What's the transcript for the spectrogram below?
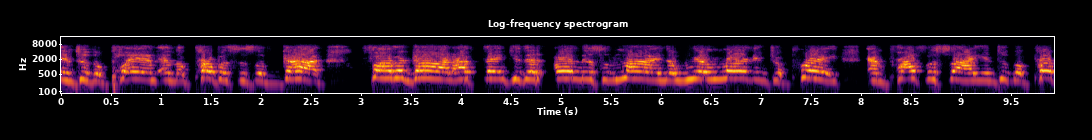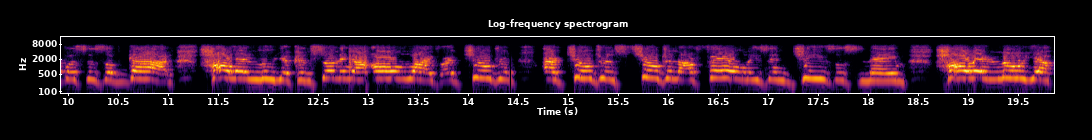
into the plan and the purposes of God Father God, I thank you that on this line that we are learning to pray and prophesy into the purposes of God. Hallelujah. Concerning our own life, our children, our children's children, our families in Jesus' name. Hallelujah.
